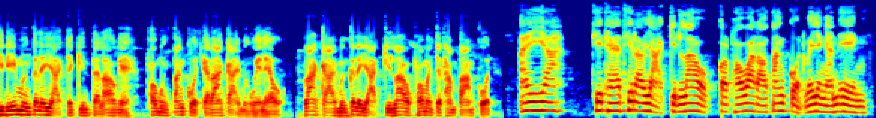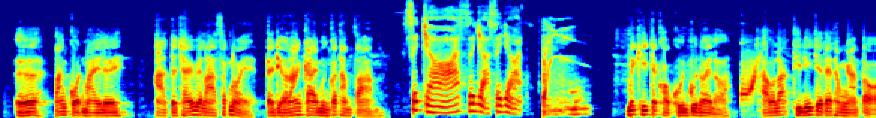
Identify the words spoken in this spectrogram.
ทีนี้มึงก็เลยอยากจะกินแต่เหล้าไง เพราะมึงตั้งกฎกับร่างกายมึงไว้แล้ว ร่างกายมึงก็เลยอยากกินเหล้าเพราะมันจะทำตามกฎ ไอ้ยะที่แท้ที่เราอยากกินเหล้าก็เพราะว่าเราตั้งกฎไว้อย่างนั้นเอง เออ ตั้งกฎใหม่เลย อาจจะใช้เวลาสักหน่อย แต่เดี๋ยวร่างกายมึงก็ทำตาม สุดยอดสุดยอดสุดยอด ไม่คิดจะขอบคุณกูหน่อยเหรอ เอาละทีนี้จะได้ทำงานต่อ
